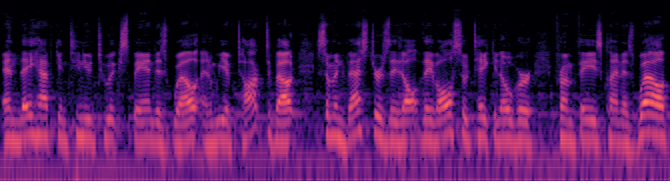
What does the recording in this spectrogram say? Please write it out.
and they have continued to expand as well. And we have talked about some investors they've also taken over from FaZe Clan as well.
